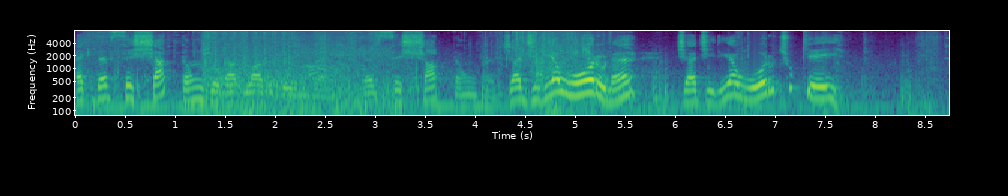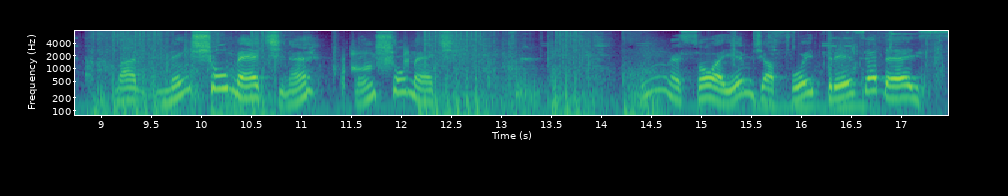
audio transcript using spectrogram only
é que deve ser chatão jogar do lado dele, velho. Deve ser chatão, velho. Já diria o ouro, né? Já diria o ouro 2K. Mas nem show match, né? Nem show match. Hum, é só a M já foi 13 a 10.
